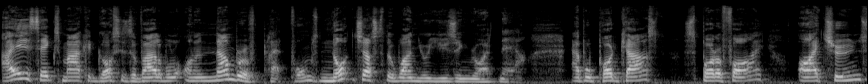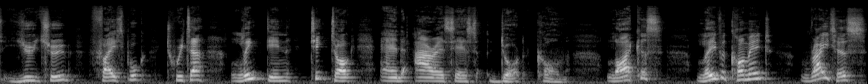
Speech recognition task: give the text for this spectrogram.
ASX Market Goss is available on a number of platforms, not just the one you're using right now Apple Podcast, Spotify, iTunes, YouTube, Facebook, Twitter, LinkedIn, TikTok, and RSS.com. Like us, leave a comment, rate us,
